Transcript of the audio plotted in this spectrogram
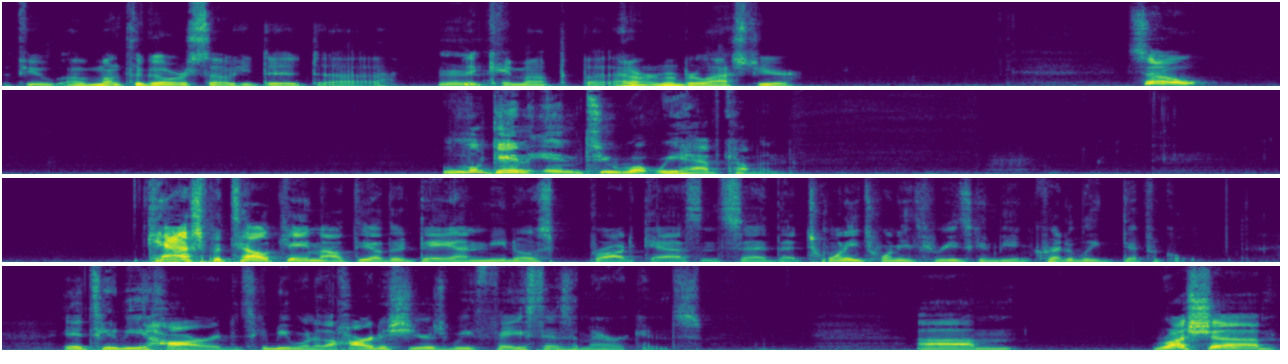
A few a month ago or so, he did. Uh, Mm. It came up, but I don't remember last year. So, looking into what we have coming, Kash Patel came out the other day on Nino's broadcast and said that 2023 is going to be incredibly difficult. It's going to be hard. It's going to be one of the hardest years we've faced as Americans. Um, Russia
